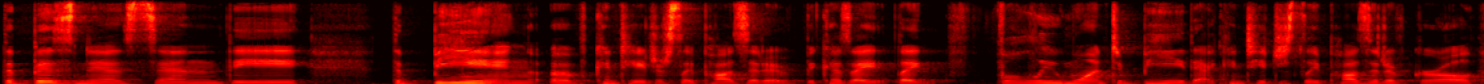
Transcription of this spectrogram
the business and the the being of contagiously positive because I like fully want to be that contagiously positive girl.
